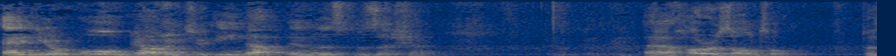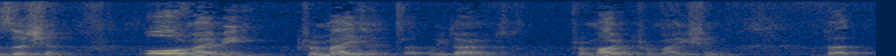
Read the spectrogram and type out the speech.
And you're all going to end up in this position a horizontal position, or maybe cremated, but we don't promote cremation, but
